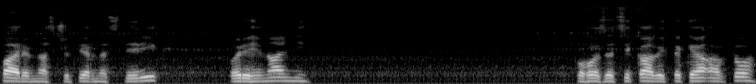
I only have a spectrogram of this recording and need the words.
Пари в нас 14 рік, оригінальні. Кого зацікавить таке авто,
